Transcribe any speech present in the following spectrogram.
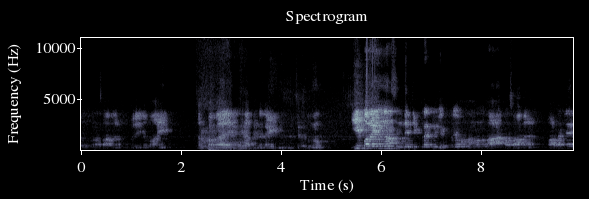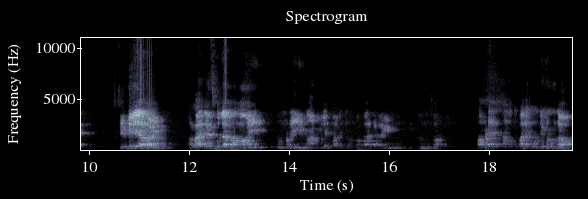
എന്ന് പറഞ്ഞ സാധനം സുപരിചിതമായി ചെറുപ്പക്കാരെ വിദ്യാർത്ഥികളുടെ കയ്യിൽ നിന്ന് തിരിച്ചെടുക്കുന്നു ഈ പറയുന്ന സിന്തറ്റിക് ഡ്രഗ് എത്രയോ നമ്മളൊന്നും കാണാത്ത സാധനം വളരെ ഫെമിലിയറായി വളരെ സുലഭമായി നമ്മുടെ ഈ നാട്ടിലെ പല ചെറുപ്പക്കാരുടെ കയ്യിൽ നിന്ന് കിട്ടുന്ന സാധനം. അവിടെ നമുക്ക് പല ചോദ്യങ്ങളുണ്ടാവും.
